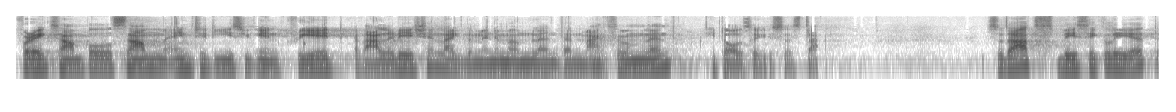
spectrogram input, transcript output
For example, some entities you can create a validation like the minimum length and maximum length. It also uses that. So that's basically it.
